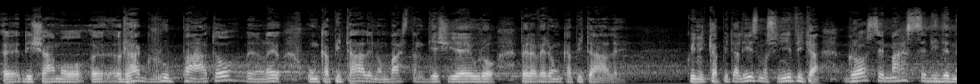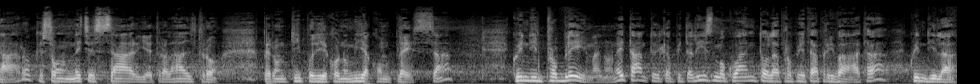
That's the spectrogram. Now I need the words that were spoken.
eh, diciamo, eh, raggruppato, non è un capitale, non bastano 10 euro per avere un capitale. Quindi il capitalismo significa grosse masse di denaro che sono necessarie tra l'altro per un tipo di economia complessa. Quindi il problema non è tanto il capitalismo quanto la proprietà privata, quindi la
